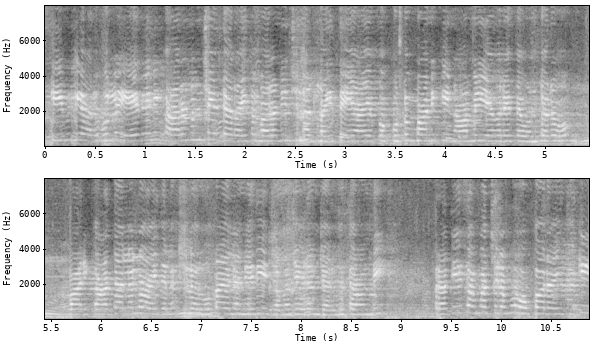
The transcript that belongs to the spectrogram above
స్కీమ్కి అర్హులు ఏదైనా కారణం చేత రైతు మరణించినట్లయితే ఆ యొక్క కుటుంబానికి నామినీ ఎవరైతే ఉంటారో వారి ఖాతాలలో ఐదు లక్షల రూపాయలు అనేది జమ చేయడం జరుగుతూ ఉంది. ప్రతి సంవత్సరము ఒక్కో రైతుకి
